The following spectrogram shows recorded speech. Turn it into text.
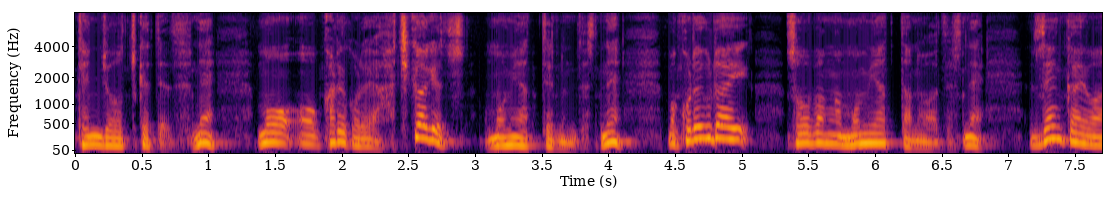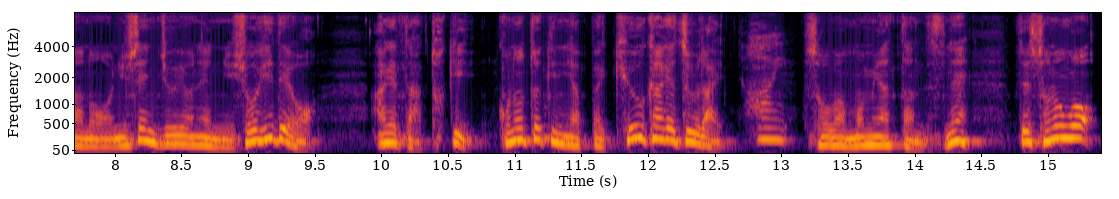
天井をつけてですね、もうかれこれ8ヶ月揉み合ってるんですね。まあ、これぐらい相場が揉み合ったのはですね、前回はあの2014年に消費税を上げた時、この時にやっぱり9ヶ月ぐらい相場揉み合ったんですね。で、その後、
